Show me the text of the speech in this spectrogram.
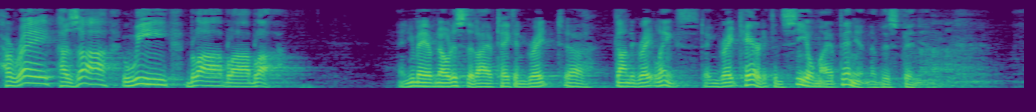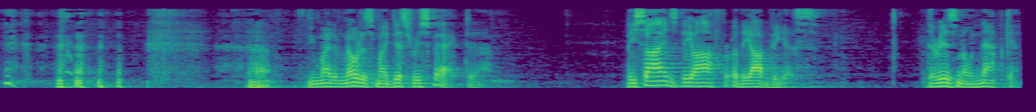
Hooray, huzzah, we, blah, blah, blah. And you may have noticed that I have taken great, uh, gone to great lengths, taken great care to conceal my opinion of this opinion. uh, you might have noticed my disrespect. Uh, Besides the offer of the obvious, there is no napkin.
